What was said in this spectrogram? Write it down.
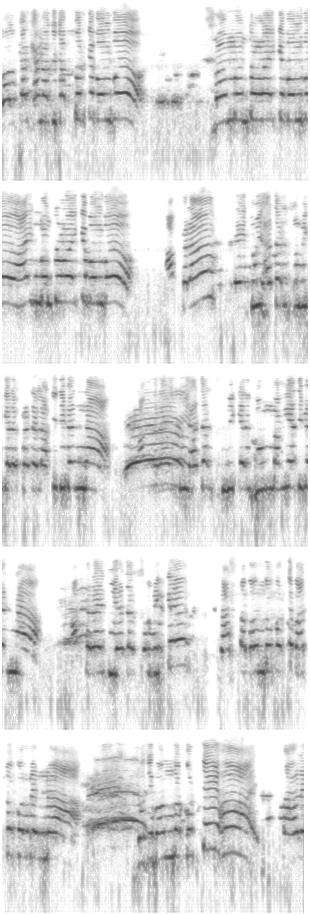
কলকারখানা অধিদপ্তরকে বলব, শ্রম মন্ত্রণালয়কে বলব, আইন মন্ত্রণালয়কে বলব, আপনারা এই দুই হাজার শ্রমিকের পেটে লাঠি দিবেন না। আপনারা এই দুই হাজার শ্রমিকের ঘুম ভাঙিয়ে দিবেন না। আপনারা এই দুই হাজার শ্রমিককে রাস্তা বন্ধ করতে বাধ্য করবেন না। যদি বন্ধ করতেই হয়, তাহলে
